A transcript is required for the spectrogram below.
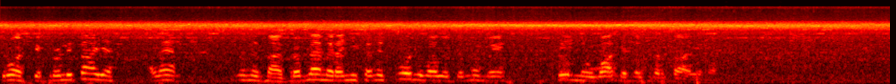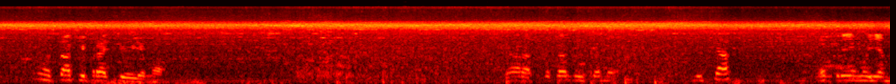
трошки пролітає, але ну не знаю, проблеми раніше не створювали, тому ми сильно уваги не звертаємо. Ну, так і працюємо. Зараз покажу, що ми місцях отримуємо.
